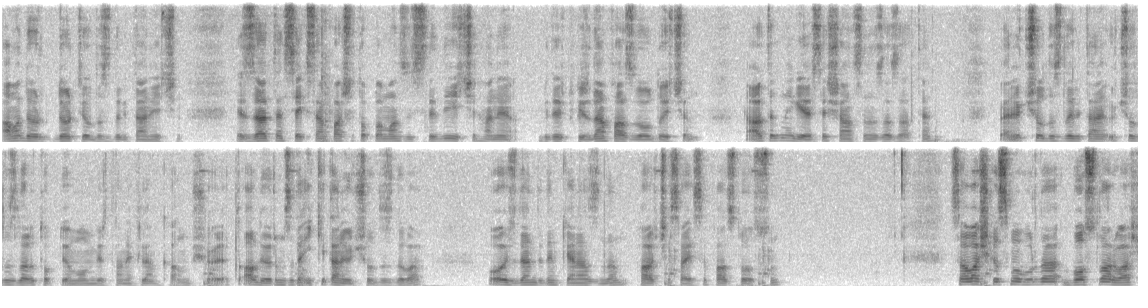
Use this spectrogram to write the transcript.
ama 4, 4 yıldızlı bir tane için. E zaten 80 parça toplamanızı istediği için hani bir de birden fazla olduğu için artık ne gelirse şansınıza zaten. Ben 3 yıldızlı bir tane 3 yıldızları topluyorum 11 tane falan kalmış. Şöyle alıyorum zaten 2 tane 3 yıldızlı var. O yüzden dedim ki en azından parça sayısı fazla olsun. Savaş kısmı burada bosslar var.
